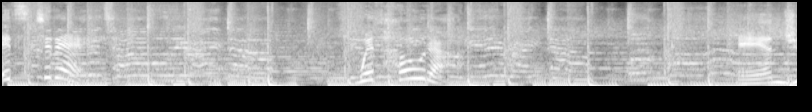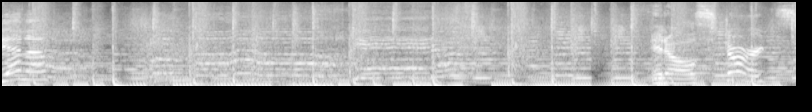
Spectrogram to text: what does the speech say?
it's today with Hoda And Jenna. It all starts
